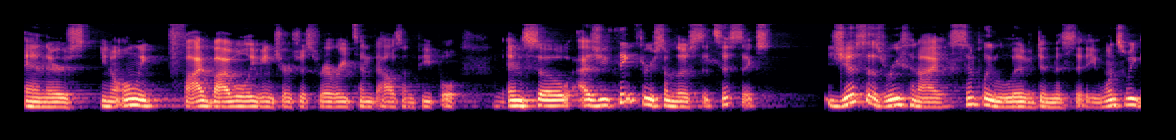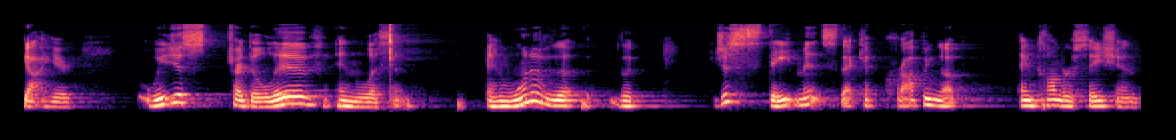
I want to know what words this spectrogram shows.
and there's you know only five bible believing churches for every 10,000 people mm-hmm. and so as you think through some of those statistics just as ruth and i simply lived in the city once we got here we just tried to live and listen. And one of the the just statements that kept cropping up in conversation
